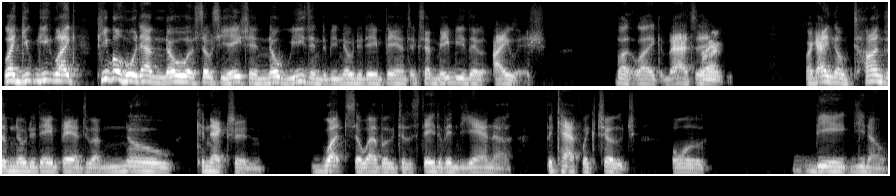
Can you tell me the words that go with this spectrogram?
Like you, you like people who would have no association, no reason to be Notre Dame fans except maybe they're Irish. But like that's it. Right. Like I know tons of Notre Dame fans who have no connection whatsoever to the state of Indiana, the Catholic Church, or be, you know,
